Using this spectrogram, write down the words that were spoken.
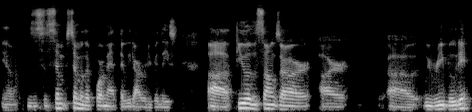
You know, this is a sim- similar format that we'd already released. Uh, a few of the songs are are uh, we rebooted,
